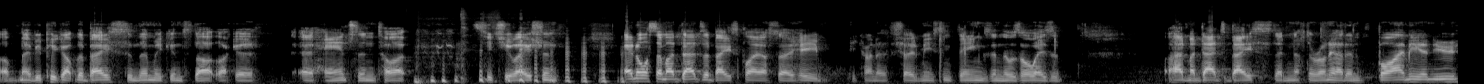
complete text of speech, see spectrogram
I'd maybe pick up the bass and then we can start like a, a Hanson type situation. and also, my dad's a bass player, so he he kind of showed me some things, and there was always a I had my dad's bass. They didn't have to run out and buy me a new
